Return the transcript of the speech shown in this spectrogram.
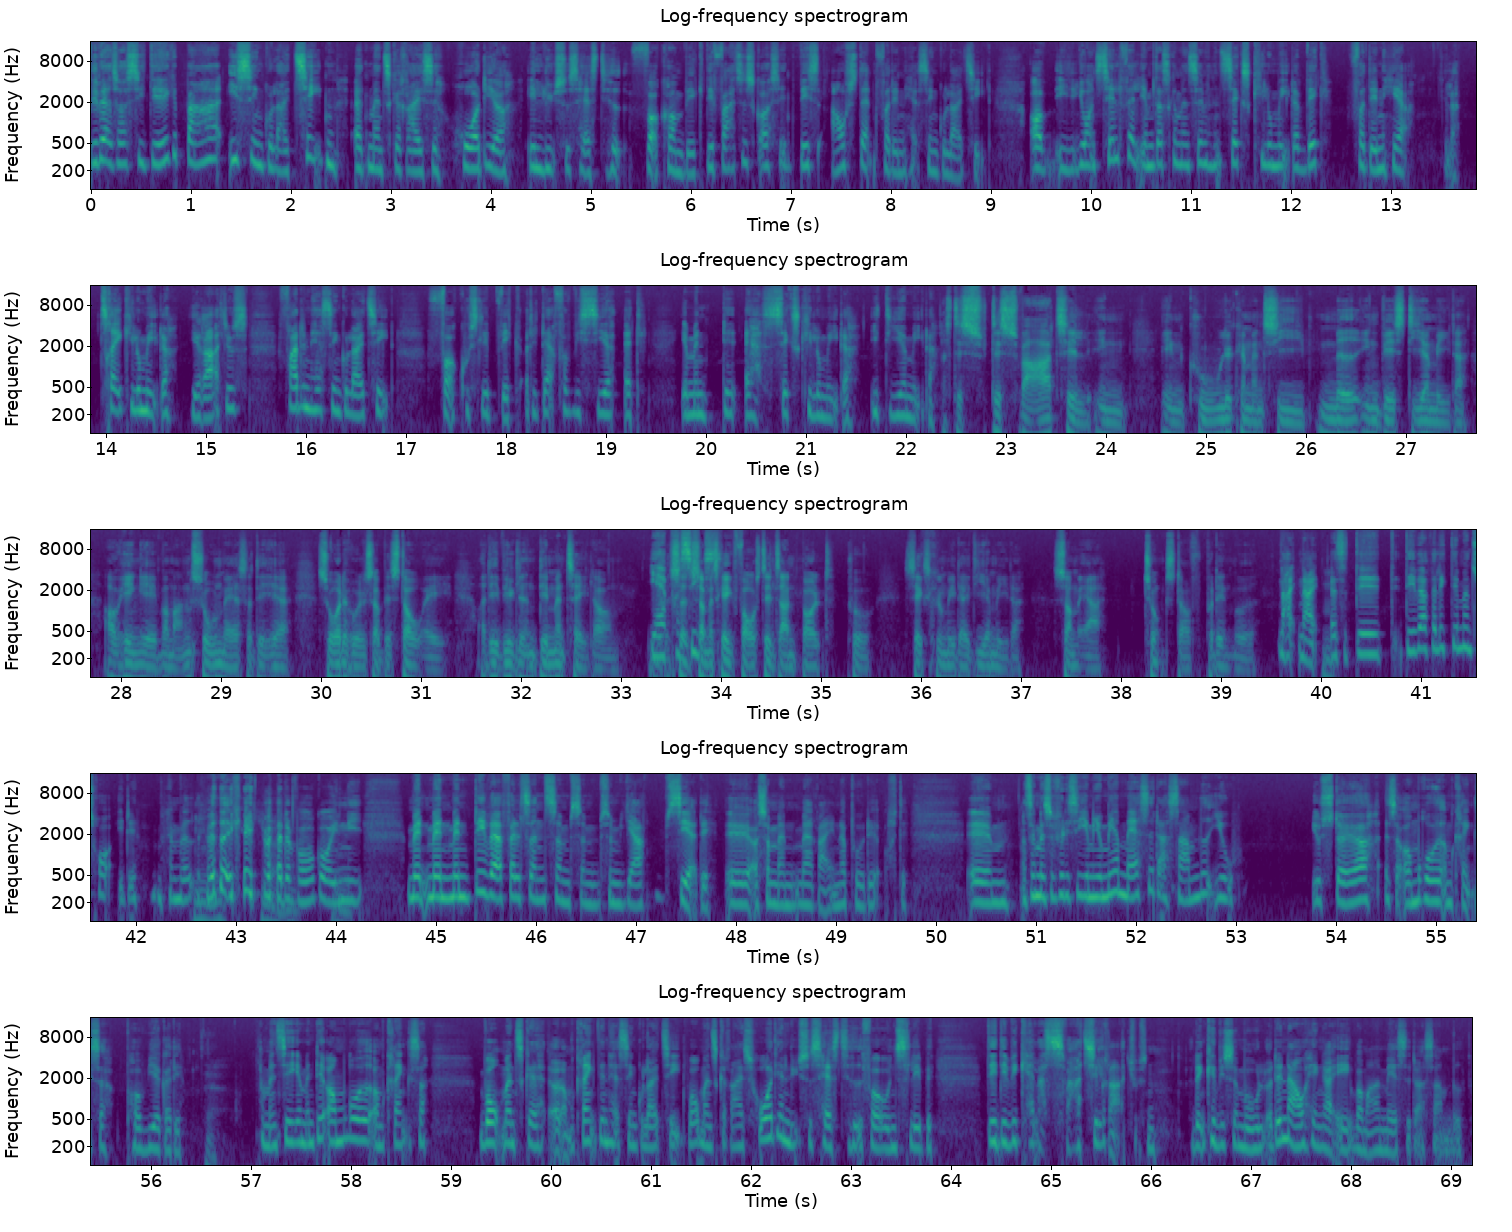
det vil altså også sige, at det er ikke bare i singulariteten, at man skal rejse hurtigere end lysets hastighed for at komme væk. Det er faktisk også en vis afstand fra den her singularitet. Og i jordens tilfælde, jamen, der skal man simpelthen 6 km væk fra den her, eller 3 km i radius fra den her singularitet, for at kunne slippe væk. Og det er derfor, vi siger, at jamen, det er 6 km i diameter. Altså det, det svarer til en, en kugle, kan man sige, med en vis diameter, afhængig af, hvor mange solmasser det her sorte hul så består af. Og det er i virkeligheden det, man taler om. Ja, så, så man skal ikke forestille sig en bold på 6 km i diameter, som er tungt stof på den måde. Nej, nej. Mm. Altså det, det er i hvert fald ikke det, man tror i det. Man ved, mm. ved ikke helt, hvad ja, der foregår mm. inde i. Men, men, men det er i hvert fald sådan, som, som, som jeg ser det, øh, og som man, man regner på det ofte. Øhm, og så kan man selvfølgelig sige, at jo mere masse, der er samlet, jo, jo større altså området omkring sig påvirker det. Ja. Og man siger, at det område omkring sig, hvor man skal, eller omkring den her singularitet, hvor man skal rejse hurtigere end lysets hastighed for at undslippe, det er det, vi kalder Schwarzschild-radiusen. Og den kan vi så måle, og den afhænger af, hvor meget masse, der er samlet.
